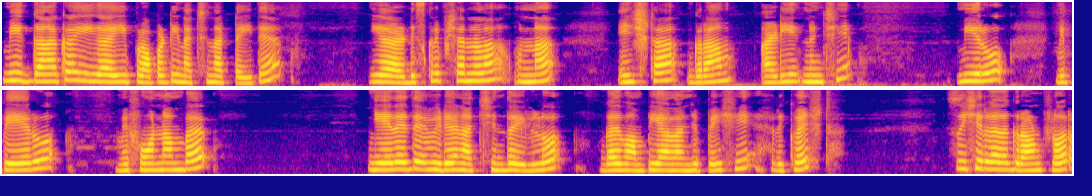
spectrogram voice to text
మీకు గనక ఇక ఈ ప్రాపర్టీ నచ్చినట్టయితే ఇక డిస్క్రిప్షన్లో ఉన్న ఇన్స్టాగ్రామ్ ఐడి నుంచి మీరు మీ పేరు మీ ఫోన్ నంబర్ ఏదైతే వీడియో నచ్చిందో ఇల్లు గది పంపించాలని చెప్పేసి రిక్వెస్ట్ చూసారు కదా గ్రౌండ్ ఫ్లోర్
